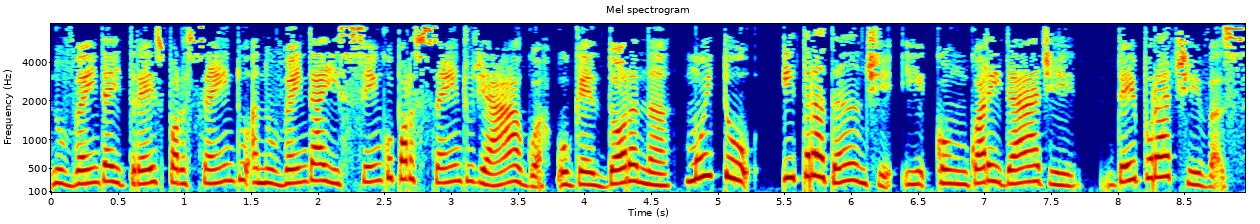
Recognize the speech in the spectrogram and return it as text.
93% a 95% de água, o que torna muito hidratante e com qualidade depurativas.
